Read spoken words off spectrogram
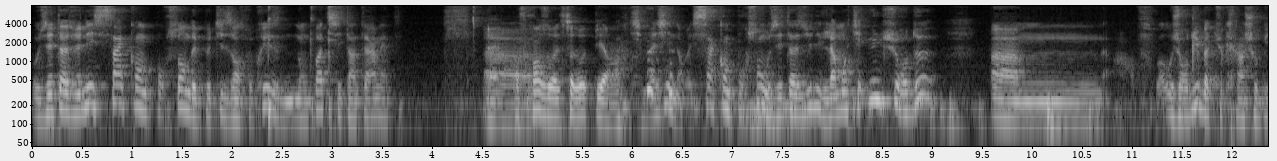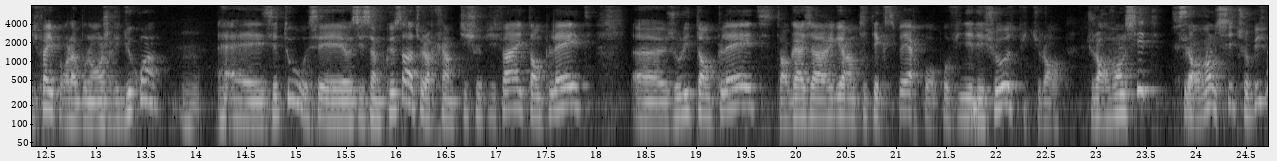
Aux États-Unis, 50% des petites entreprises n'ont pas de site internet. Euh, En France, ça doit être- pire. hein. T'imagines, non, mais 50% aux États-Unis, la moitié, une sur deux. Euh, Aujourd'hui, bah, tu crées un Shopify pour la boulangerie du coin. Et c'est tout. C'est aussi simple que ça. Tu leur crées un petit Shopify, template, euh, joli template. T'engages à la rigueur un petit expert pour peaufiner des choses, puis tu leur, tu leur vends le site. Tu ça. leur vends le site Shopify.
